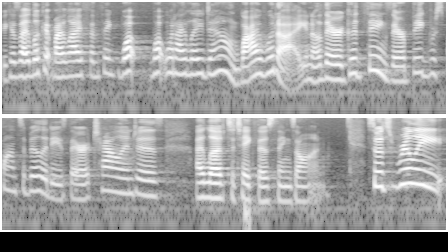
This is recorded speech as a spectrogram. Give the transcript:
because I look at my life and think, what, what would I lay down? Why would I? You know, there are good things, there are big responsibilities, there are challenges. I love to take those things on. So it's really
